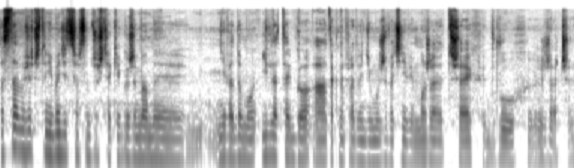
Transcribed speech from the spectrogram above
Zastanawiam się, czy to nie będzie czasem coś takiego, że mamy nie wiadomo ile tego, a tak naprawdę będziemy używać, nie wiem, może trzech, dwóch rzeczy.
